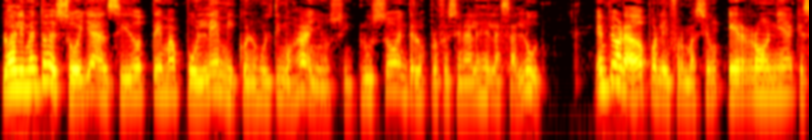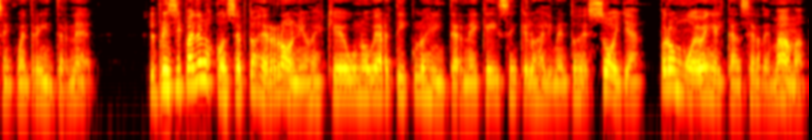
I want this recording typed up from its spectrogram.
Los alimentos de soya han sido tema polémico en los últimos años, incluso entre los profesionales de la salud, empeorado por la información errónea que se encuentra en Internet. El principal de los conceptos erróneos es que uno ve artículos en Internet que dicen que los alimentos de soya promueven el cáncer de mama,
